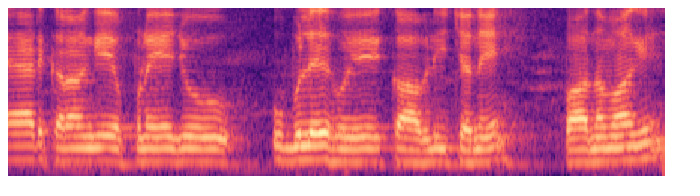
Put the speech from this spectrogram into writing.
ਐਡ ਕਰਾਂਗੇ ਆਪਣੇ ਜੋ ਉਬਲੇ ਹੋਏ ਕਾਬਲੀ ਚਨੇ। ਪਾ ਦੇਵਾਂਗੇ।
